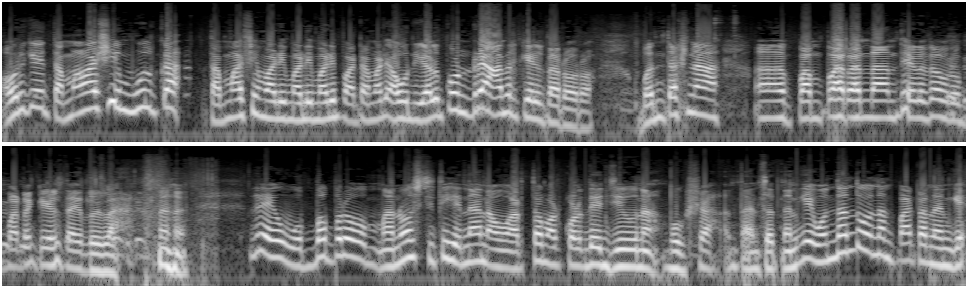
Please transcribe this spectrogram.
ಅವರಿಗೆ ತಮಾಷೆ ಮೂಲಕ ತಮಾಷೆ ಮಾಡಿ ಮಾಡಿ ಮಾಡಿ ಪಾಠ ಮಾಡಿ ಅವ್ರು ಹೇಳ್ಕೊಂಡ್ರೆ ಆಮೇಲೆ ಕೇಳ್ತಾರೆ ಅವರು. ಬಂದ ತಕ್ಷಣ ಪಂಪಾರನ್ನ ಅಂತ ಹೇಳಿದ್ರೆ ಅವರು ಪಾಠ ಕೇಳ್ತಾ ಇರಲಿಲ್ಲ. ಅಂದರೆ ಒಬ್ಬೊಬ್ಬರು ಮನೋಸ್ಥಿತಿಯನ್ನು ನಾವು ಅರ್ಥ ಮಾಡ್ಕೊಳ್ಳೋದೇ ಜೀವನ ಬಹುಶಃ ಅಂತ ಅನ್ಸುತ್ತೆ ನನಗೆ. ಒಂದೊಂದು ಒಂದೊಂದು ಪಾಠ ನನಗೆ.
